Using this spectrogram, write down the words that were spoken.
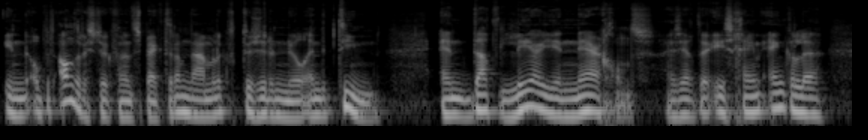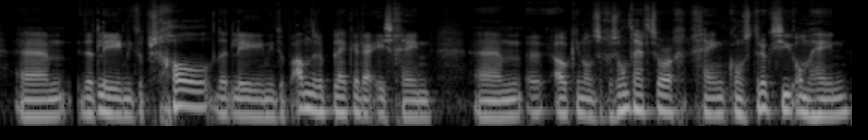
in, op het andere stuk van het spectrum, namelijk tussen de 0 en de 10. En dat leer je nergens. Hij zegt, er is geen enkele... Um, dat leer je niet op school, dat leer je niet op andere plekken. Daar is geen, um, ook in onze gezondheidszorg, geen constructie omheen.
